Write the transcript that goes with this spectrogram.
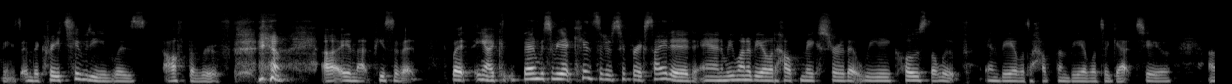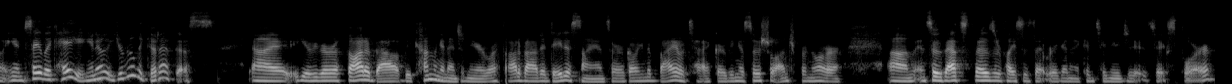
things. And the creativity was off the roof uh, in that piece of it. But you know then so we get kids that are super excited and we want to be able to help make sure that we close the loop and be able to help them be able to get to uh, and say like hey you know you're really good at this uh, you've ever thought about becoming an engineer or thought about a data science or going to biotech or being a social entrepreneur. Um, and so that's those are places that we're going to continue to, to explore.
